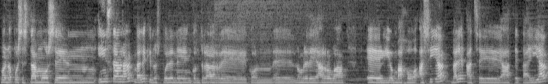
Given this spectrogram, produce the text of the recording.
Bueno, pues estamos en Instagram, ¿vale? Que nos pueden encontrar eh, con eh, el nombre de arroba eh, guion bajo asia, ¿vale? H-A-Z-I-A.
